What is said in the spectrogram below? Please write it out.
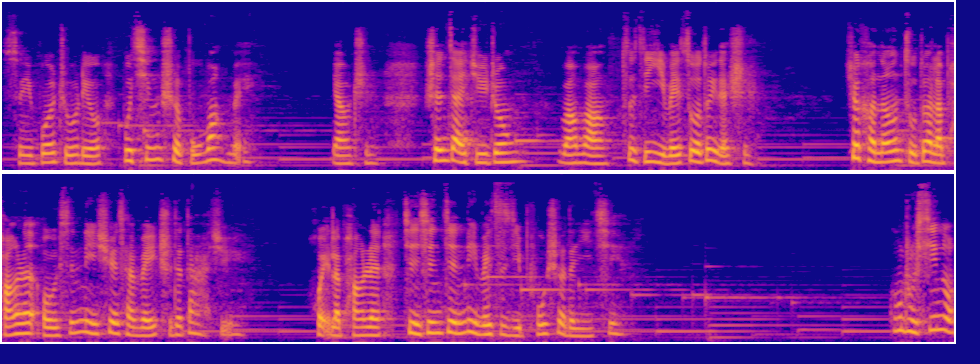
随波逐流，不轻射，不妄为。要知身在局中，往往自己以为做对的事，却可能阻断了旁人呕心沥血才维持的大局。毁了旁人尽心尽力为自己铺设的一切。公主息怒，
